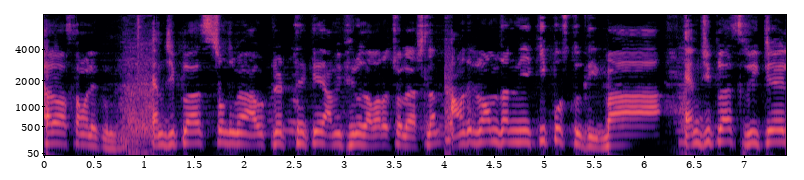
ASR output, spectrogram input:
হ্যালো, আসসালামু আলাইকুম। এমজি প্লাস চন্দ্রিমা আউটলেট থেকে আমি ফিরোজ আবারও চলে আসলাম। আমাদের রমজান নিয়ে কি প্রস্তুতি বা এমজি প্লাস রিটেল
